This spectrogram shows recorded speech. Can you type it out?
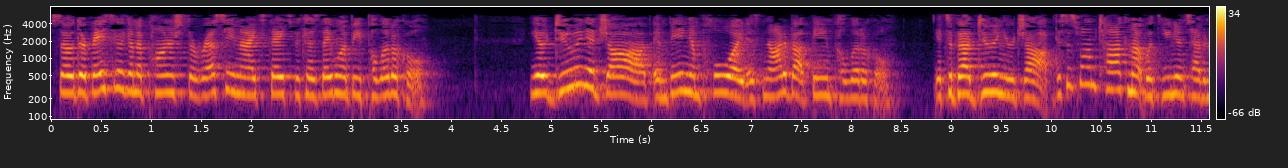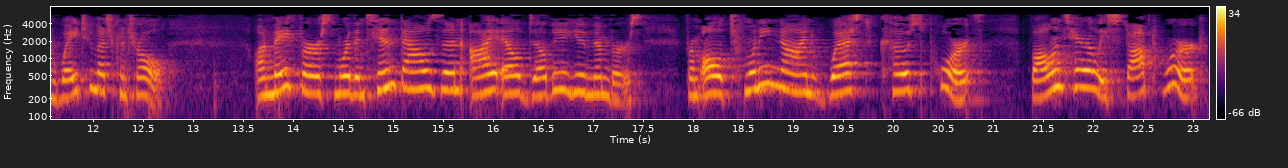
So they're basically going to punish the rest of the United States because they want to be political. You know, doing a job and being employed is not about being political. It's about doing your job. This is what I'm talking about with unions having way too much control. On May 1st, more than 10,000 ILWU members from all 29 West Coast ports voluntarily stopped work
